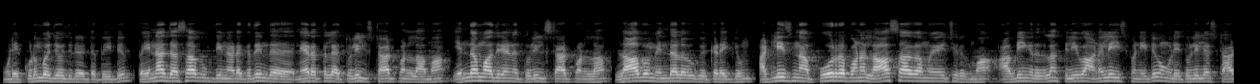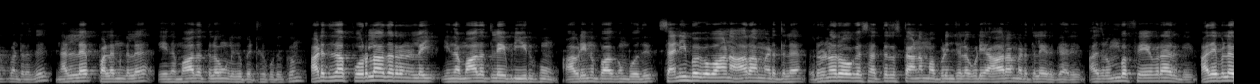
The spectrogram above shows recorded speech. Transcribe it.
உங்களுடைய குடும்ப ஜோதிடர்கிட்ட போயிட்டு இப்ப என்ன தசா புக்தி நடக்குது? இந்த நேரத்துல தொழில் ஸ்டார்ட் பண்ணலாமா? எந்த மாதிரியான தொழில் ஸ்டார்ட் பண்ணலாம். லாபம் எந்த அளவுக்கு கிடைக்கும்? அட்லீஸ்ட் நான் போடுற பணம் லாஸ் ஆகாம வச்சிருக்குமா அப்படிங்கறதெல்லாம் தெளிவா அனலைஸ் பண்ணிட்டு உங்களுடைய தொழிலை ஸ்டார்ட் பண்றது நல்ல பலன்களை இந்த மாதத்துல உங்களுக்கு பெற்றுக் கொடுக்கும். அடுத்ததா பொருளாதார நிலை இந்த மாதத்துல எப்படி இருக்கும்? அப்படின்னு பார்க்கும்போது சனி பகவான் ஆறாம் இடத்துல ருணரோக சத்திரஸ்தானம் அப்படின்னு சொல்லக்கூடிய ஆறாம் இடத்துல இருக்காரு. அது ரொம்ப ஃபேவரா இருக்கு. அதே போல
